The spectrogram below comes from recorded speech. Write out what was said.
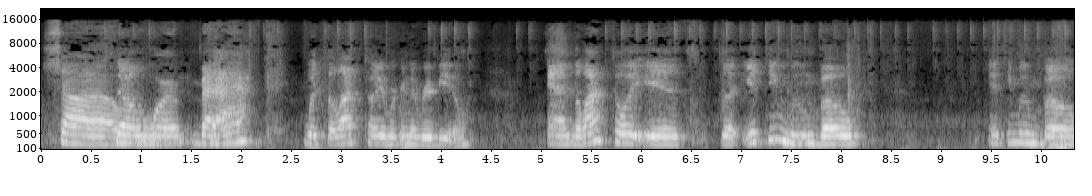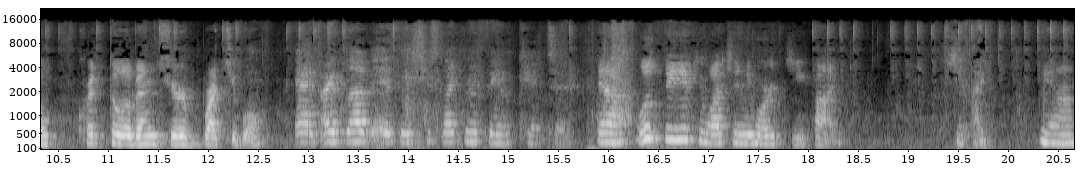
So, So, we're back. back. with the last toy we're gonna review. And the last toy is the Izzy Moonbow Izzy Moonbow Crystal Adventure Brushable. And I love Izzy. She's like my favorite character. Yeah, we'll see if you watch any more G5. She's like, Yeah.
